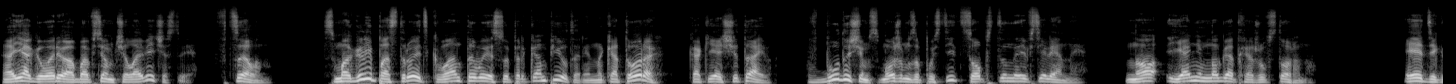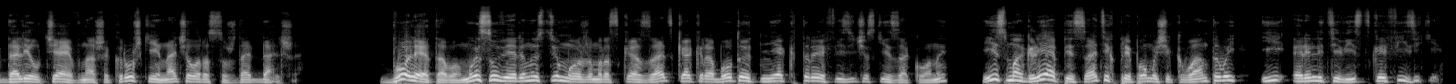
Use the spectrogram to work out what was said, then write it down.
а я говорю обо всем человечестве, в целом, смогли построить квантовые суперкомпьютеры, на которых, как я считаю, в будущем сможем запустить собственные вселенные. Но я немного отхожу в сторону. Эдик долил чай в наши кружки и начал рассуждать дальше. Более того, мы с уверенностью можем рассказать, как работают некоторые физические законы и смогли описать их при помощи квантовой и релятивистской физики.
